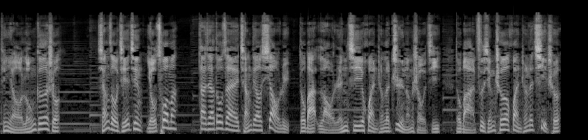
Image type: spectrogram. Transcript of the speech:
听友龙哥说，想走捷径有错吗？大家都在强调效率，都把老人机换成了智能手机，都把自行车换成了汽车，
